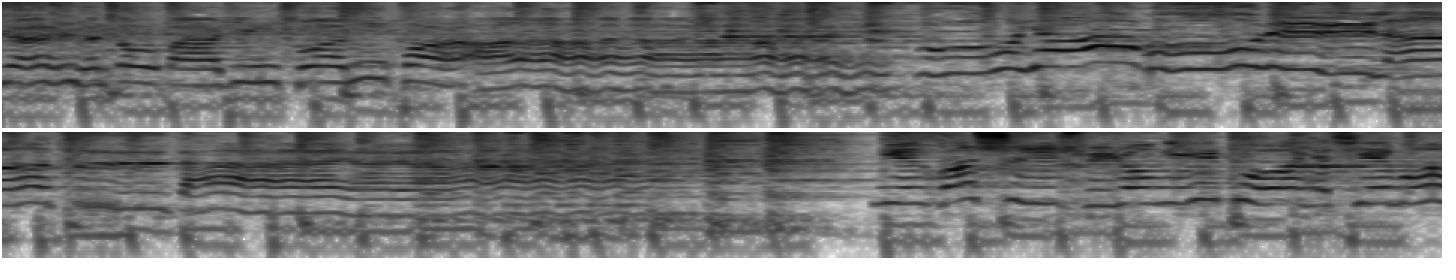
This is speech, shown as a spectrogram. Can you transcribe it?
人人都把迎春花爱，无忧无虑乐自在。年华逝去容易过呀，切莫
